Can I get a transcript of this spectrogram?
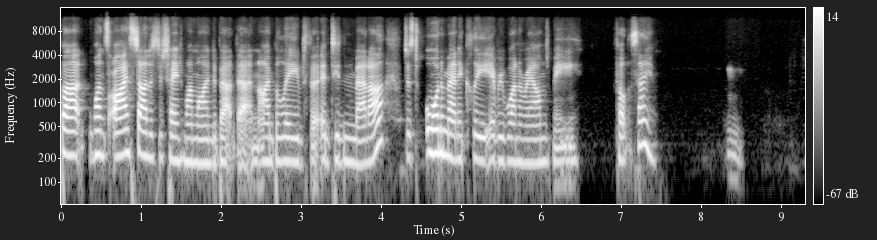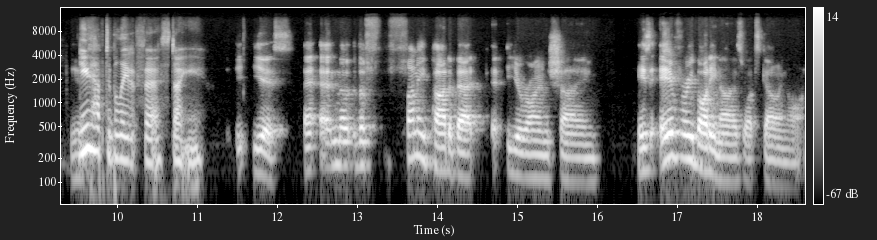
but once i started to change my mind about that and i believed that it didn't matter just automatically everyone around me felt the same mm. yeah. you have to believe it first don't you Yes, and the, the funny part about eh, your own shame is everybody knows what's going on,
